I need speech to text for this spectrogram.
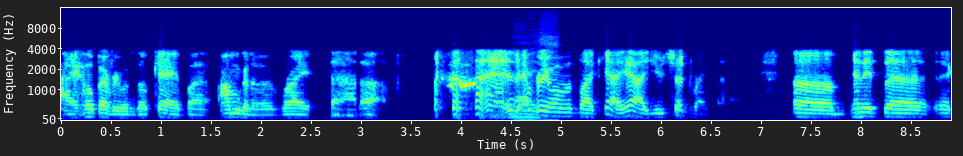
I hope everyone's okay," but I'm gonna write that up. and Nice. everyone was like, "Yeah, yeah, you should write that." up. Um, and it's a, a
